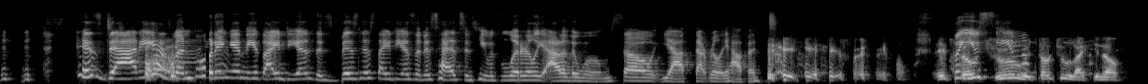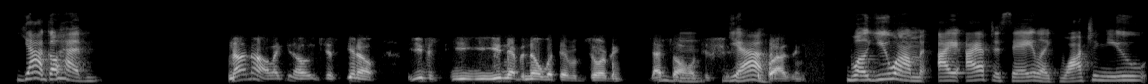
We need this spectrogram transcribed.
his daddy has been putting in these ideas, these business ideas in his head since he was literally out of the womb. So yeah, that really happened. it's but so you true. seem it's so true. Like you know. Yeah, go ahead. No, no, like you know, it's just you know, you just you, you never know what they're absorbing. That's mm-hmm. all. Just yeah. surprising. Well, you um I I have to say like watching you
